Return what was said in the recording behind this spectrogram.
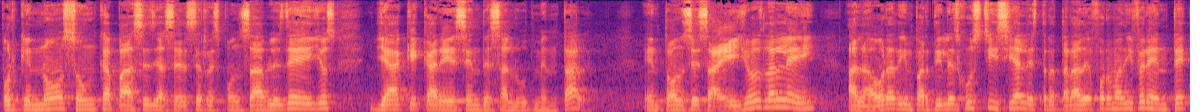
porque no son capaces de hacerse responsables de ellos ya que carecen de salud mental. Entonces a ellos la ley a la hora de impartirles justicia les tratará de forma diferente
